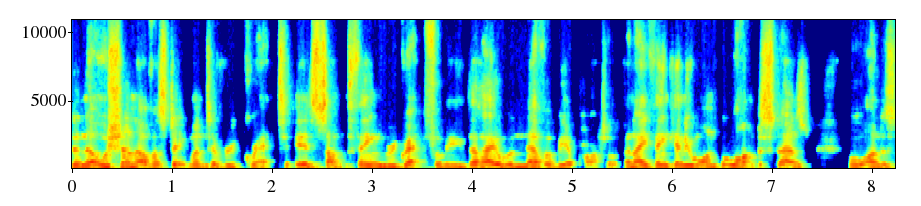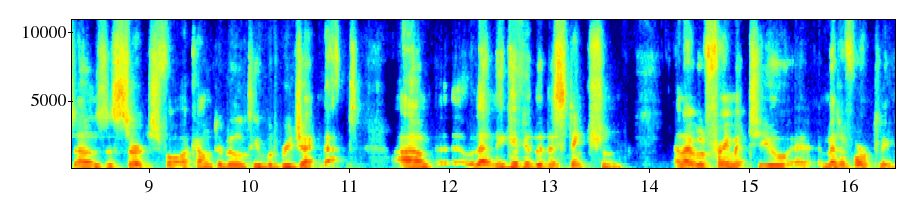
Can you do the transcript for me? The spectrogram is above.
the notion of a statement of regret is something, regretfully, that I will never be a part of. And I think anyone who understands who understands the search for accountability would reject that. Um, let me give you the distinction, and I will frame it to you uh, metaphorically.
